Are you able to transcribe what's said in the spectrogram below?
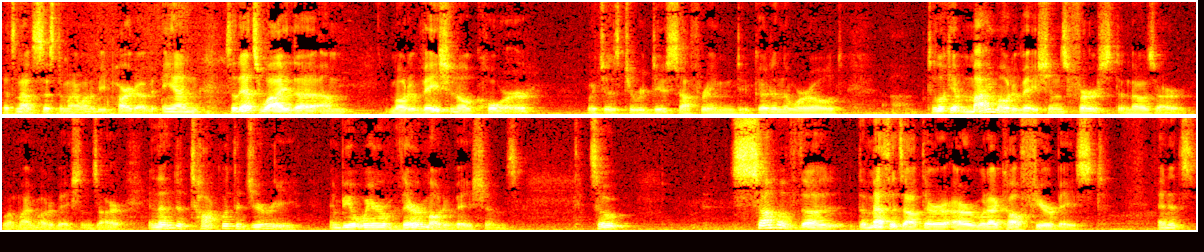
that's not a system I want to be part of. And so that's why the um, motivational core which is to reduce suffering, do good in the world, to look at my motivations first, and those are what my motivations are, and then to talk with the jury and be aware of their motivations. So, some of the, the methods out there are what I call fear based, and it's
